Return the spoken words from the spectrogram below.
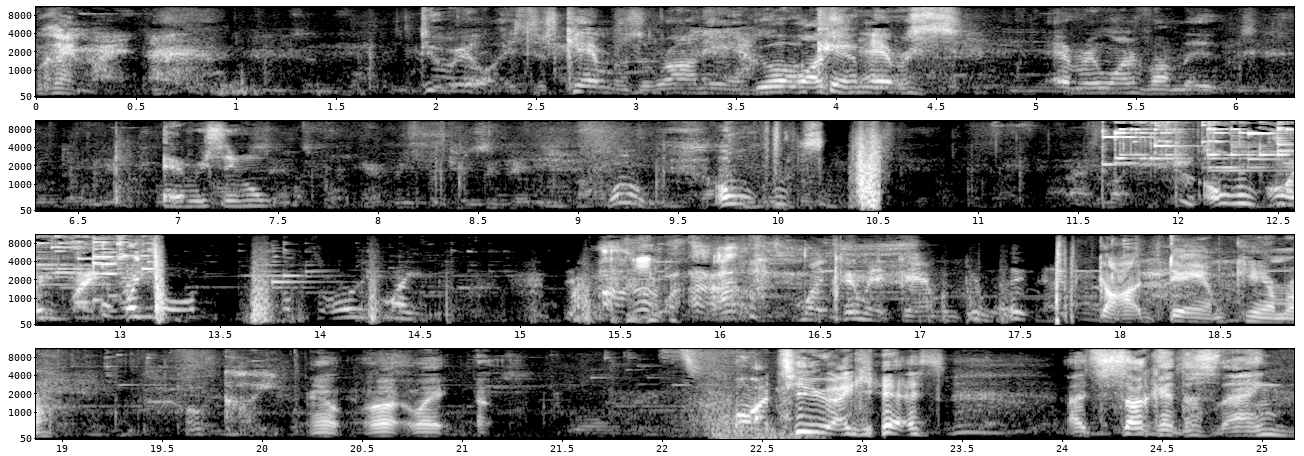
Okay, mate. Do you realize there's cameras around here are watching every, cameras. every one of our moves? Every single Whoa! Oh, oh, oh, oh my god. I'm sorry, mate. Wait, give me the camera. Give me the goddamn camera. Okay. Oh, uh, wait. Oh, two, I guess. I suck at this thing.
